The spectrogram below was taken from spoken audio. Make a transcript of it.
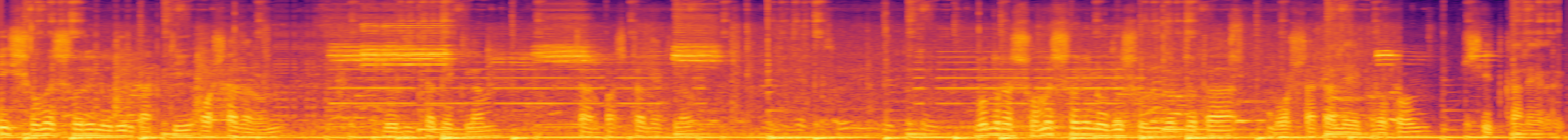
এই সোমেশ্বরী নদীর ঘাটটি অসাধারণ। নদীটা দেখলাম, চারপাশটা দেখলাম। বন্ধুরা, সোমেশ্বরী নদীর সৌন্দর্যটা বর্ষাকালে একরকম, শীতকালে আরেক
